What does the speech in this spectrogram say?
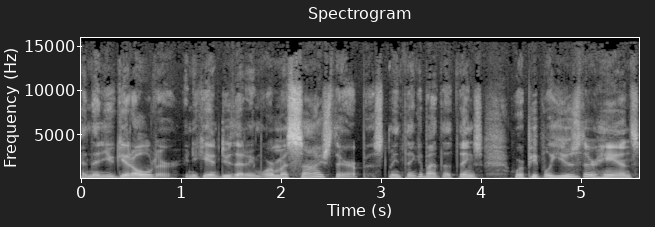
and then you get older and you can't do that anymore. Massage therapist. I mean, think about the things where people use their hands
